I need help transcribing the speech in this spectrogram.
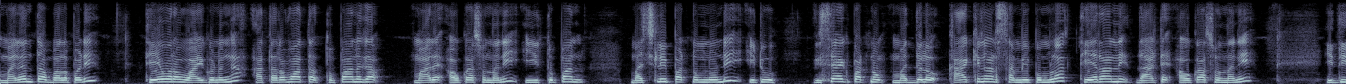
మరింత బలపడి తీవ్ర వాయుగుణంగా ఆ తర్వాత తుఫానుగా మారే అవకాశం ఉందని ఈ తుఫాన్ మచిలీపట్నం నుండి ఇటు విశాఖపట్నం మధ్యలో కాకినాడ సమీపంలో తీరాన్ని దాటే అవకాశం ఉందని ఇది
